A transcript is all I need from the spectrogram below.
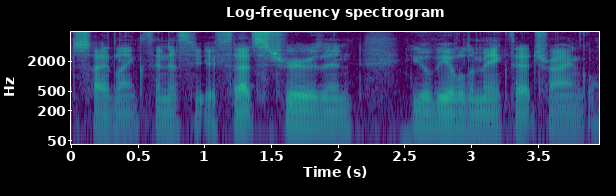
side length. And if, if that's true, then you'll be able to make that triangle.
